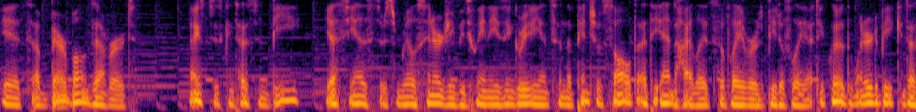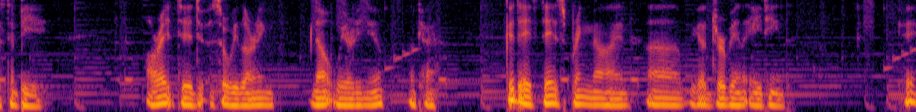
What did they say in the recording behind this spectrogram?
It's a bare bones effort. Next is contestant B. Yes, yes, there's some real synergy between these ingredients, and the pinch of salt at the end highlights the flavors beautifully. I declare the winner to be contestant B. All right, did so? Are we learning? No, we already knew. Okay. Good day. Today is spring nine. Uh, we got Derby on the 18th. Okay.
